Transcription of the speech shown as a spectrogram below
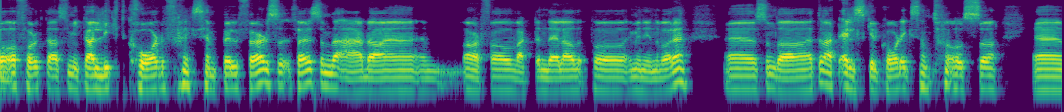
og, folk da som ikke har likt kål f.eks. Før, før, som det er da eh, har i hvert fall vært en del av på, i menyene våre, eh, som da etter hvert elsker kål. ikke sant, Og også eh,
